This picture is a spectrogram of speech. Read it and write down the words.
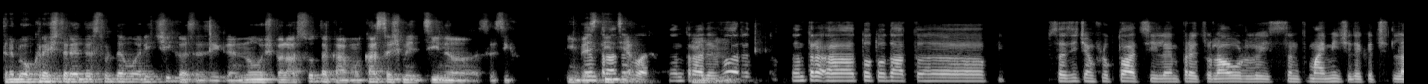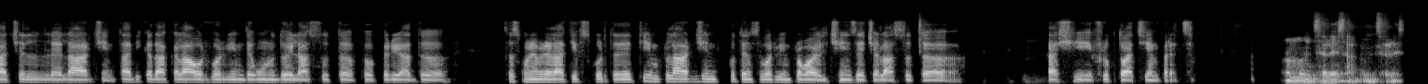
trebuie o creștere destul de măricică, să zic, de 19%, ca măcar să-și mențină, să zic, investiția. Într-adevăr, într-adevăr mm-hmm. totodată, să zicem, fluctuațiile în prețul aurului sunt mai mici decât la cele la argint. Adică dacă la aur vorbim de 1-2% pe o perioadă, să spunem, relativ scurtă de timp, la argint putem să vorbim probabil 50% ca și fluctuație în preț. Am înțeles, am înțeles.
